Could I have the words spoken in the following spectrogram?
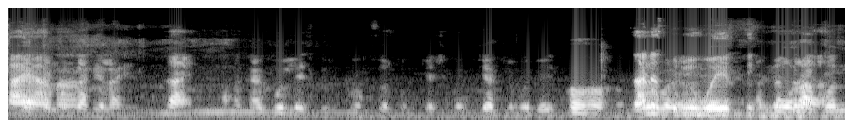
काय आणा. काय? आता काय बोलले चर्चेमध्ये? हो हो. नाही तुम्ही वैयक्तिक. आपण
